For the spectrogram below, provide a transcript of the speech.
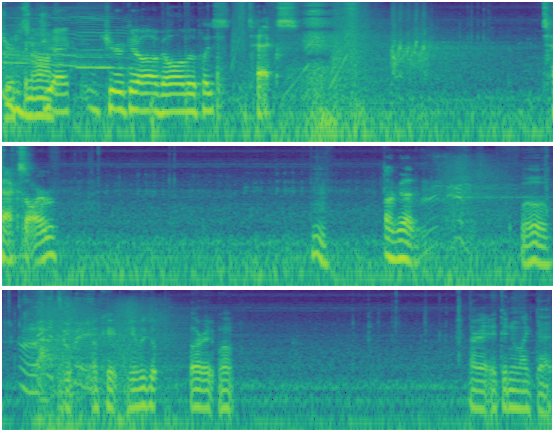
jerking off. Jack, jerking off all over the place. Tex. Tex arm. Hmm. Oh, good. Whoa. Okay, here we go. Alright, well. Alright, it didn't like that.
